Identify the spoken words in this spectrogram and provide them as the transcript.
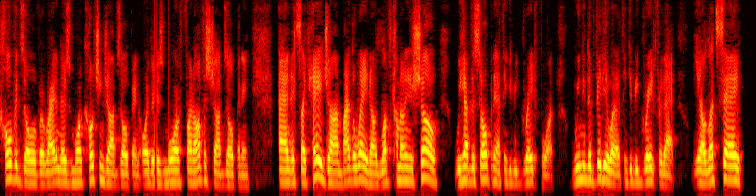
COVID's over, right? And there's more coaching jobs open, or there's more front office jobs opening, and it's like, hey, John, by the way, you know, I'd love come on your show. We have this opening. I think you'd be great for. We need a video. I think you'd be great for that. You know, let's say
